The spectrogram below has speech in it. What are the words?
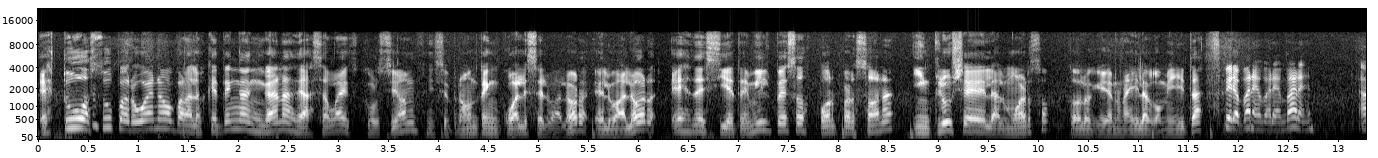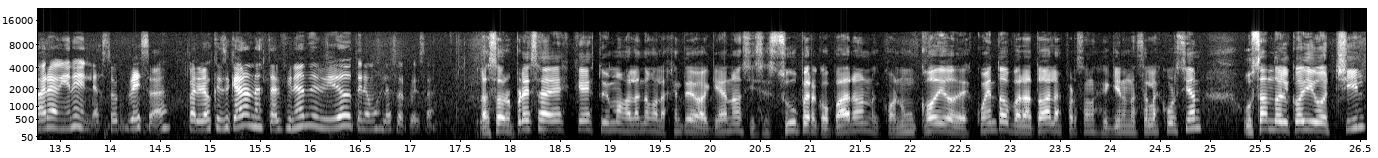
Estuvo súper bueno para los que tengan ganas de hacer la excursión y se pregunten cuál es el valor. El valor es de 7 mil pesos por persona, incluye el almuerzo, todo lo que vieron ahí, la comidita. Pero paren, paren, paren. Ahora viene la sorpresa. Para los que se quedaron hasta el final del video tenemos la sorpresa. La sorpresa es que estuvimos hablando con la gente de Baquianos y se super coparon con un código de descuento para todas las personas que quieran hacer la excursión. Usando el código CHILL,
